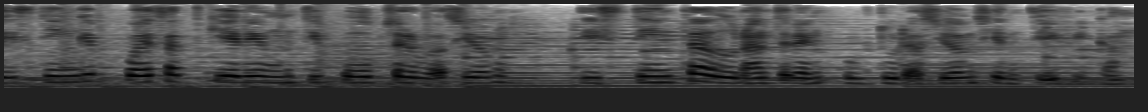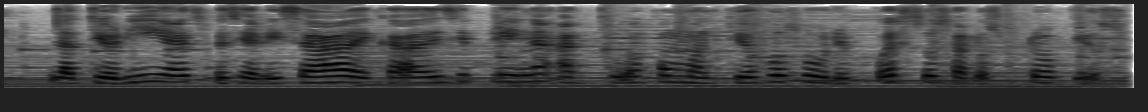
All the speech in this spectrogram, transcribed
distingue, pues adquiere un tipo de observación distinta durante la enculturación científica. La teoría especializada de cada disciplina actúa como anteojos sobrepuestos a los propios,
